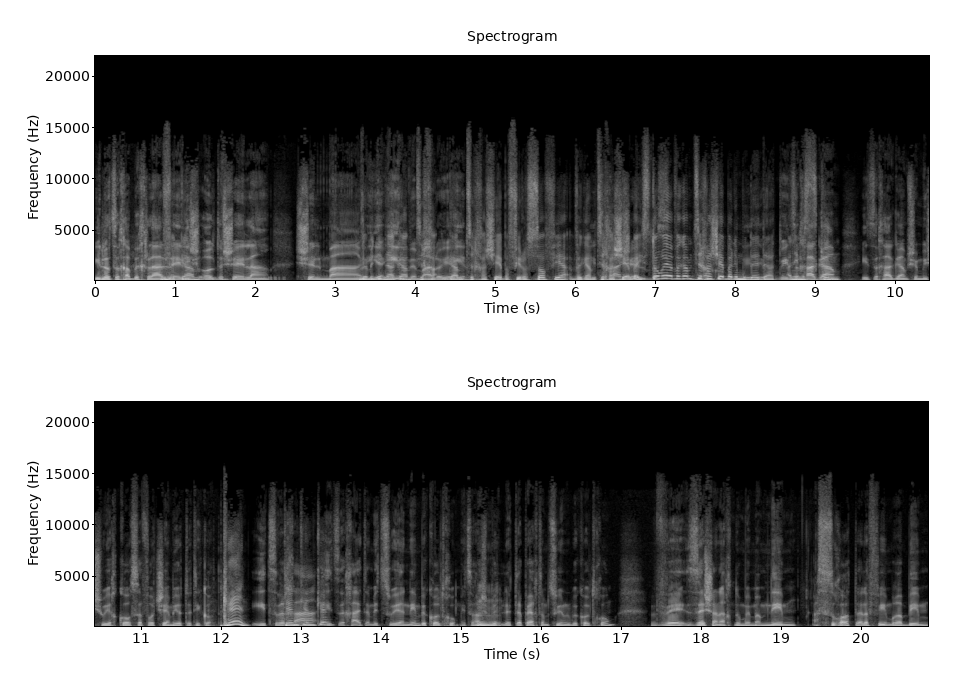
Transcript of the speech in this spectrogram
היא לא צריכה בכלל וגם- לשאול את השאלה של מה ומדינה יעיל גם ומה צריכה, לא גם יעיל. צריכה שיהיה בפילוסופיה, וגם צריכה צריכה שיהיה בהיסטוריה, וגם צריכה נכון, שיהיה בלימודי. דת. אני מסכים. גם- היא צריכה גם שמישהו יחקור שפות שמיות עתיקות. כן, היא כן, צריכה, כן, כן. היא צריכה את המצוינים בכל תחום. היא צריכה Mhm. לטפח את המצוינות בכל תחום, וזה שאנחנו מממנים עשרות אלפים רבים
